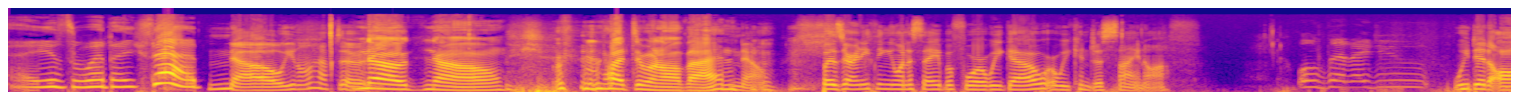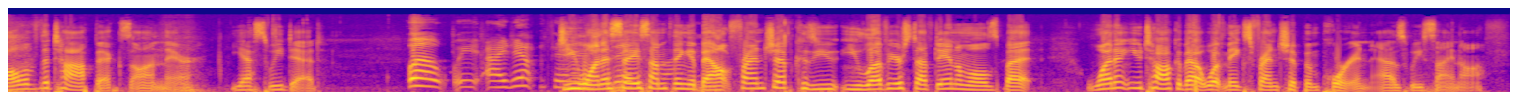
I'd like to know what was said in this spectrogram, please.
guys what I said. No, you don't have to. No, no. We're not doing all that. no. But is there anything you want to say before we go, or we can just sign off? Well, did I do? We did all of the topics on there. Yes, we did. Well, wait, I didn't. Do you want to say something one. about friendship? Because you, you love your stuffed animals, but why don't you talk about what makes friendship important as we sign off?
